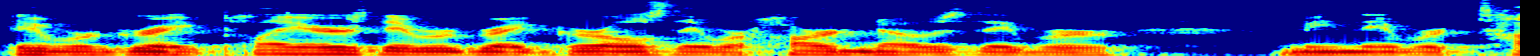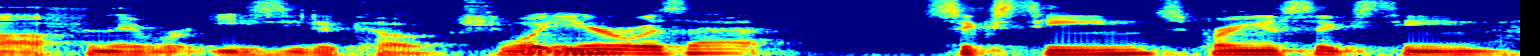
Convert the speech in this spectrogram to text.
they were great players they were great girls they were hard-nosed they were I mean, they were tough and they were easy to coach. I What mean, year was that? 16, spring of 16.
